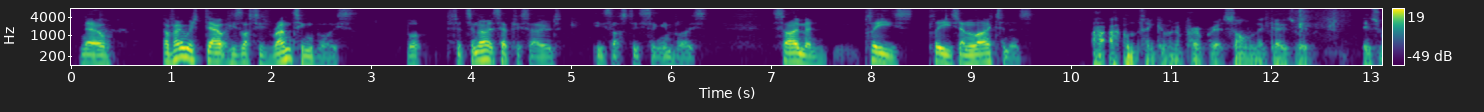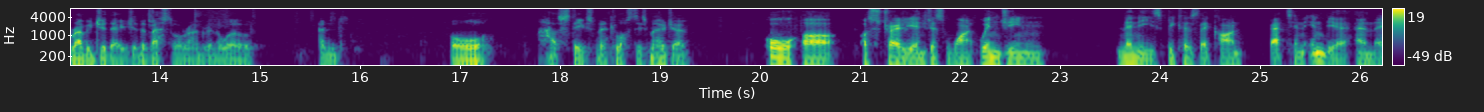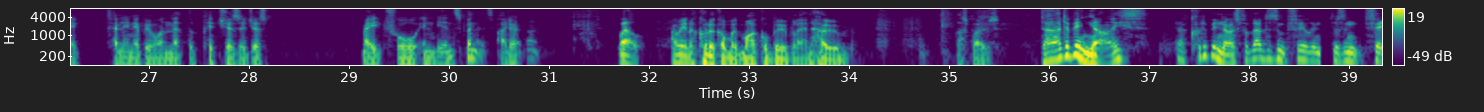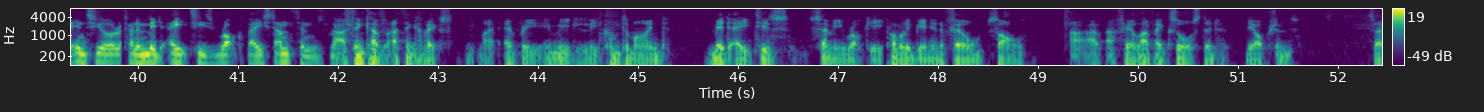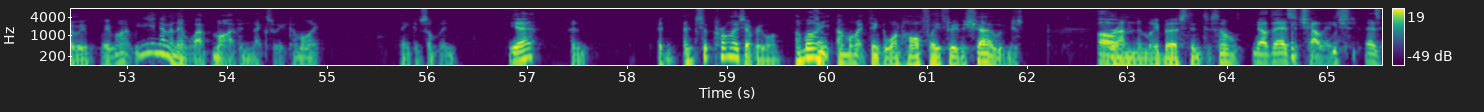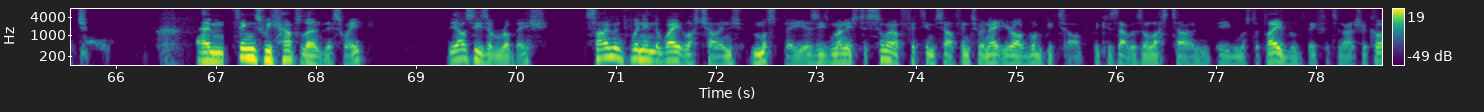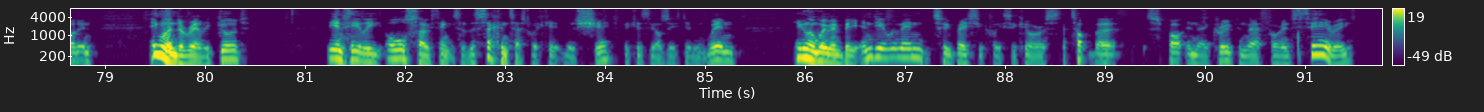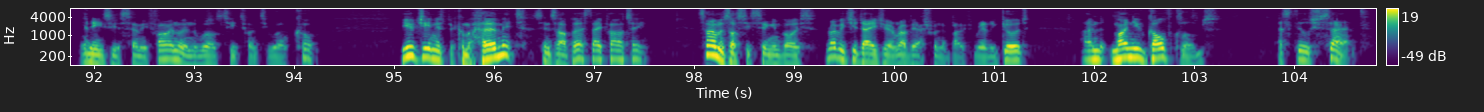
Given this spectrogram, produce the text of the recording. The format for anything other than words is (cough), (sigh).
Now, I very much doubt he's lost his ranting voice, but for tonight's episode, he's lost his singing voice. Simon, please, please enlighten us. I, I couldn't think of an appropriate song that goes with is Ravi Jadeja the best all rounder in the world? And or has Steve Smith lost his mojo? or are Australian just whi- whinging ninnies because they can't bat in India and they're telling everyone that the pitches are just made for Indian spinners? I don't know. Well, I mean, I could have gone with Michael Bublé and Home, I suppose. that'd have been nice. That could have been nice, but that doesn't feel in, doesn't fit into your kind of mid '80s rock based anthems. I think I've? I think I've ex- like every immediately come to mind mid eighties semi rocky, probably being in a film song. I, I, I feel I've exhausted the options. So we, we might you never know what might happen next week. I might think of something yeah. and and, and surprise everyone. I might I might think of one halfway through the show and just Oh, randomly burst into song. Now there's a challenge. There's a challenge. Um, things we have learnt this week: the Aussies are rubbish. Simon's winning the weight loss challenge must be as he's managed to somehow fit himself into an eight-year-old rugby top because that was the last time he must have played rugby for tonight's recording. England are really good. Ian Healy also thinks that the second Test wicket was shit because the Aussies didn't win. England women beat India women to basically secure us a top berth spot in their group and therefore, in theory, an easier semi final in the World's T20 World Cup. Eugene has become a hermit since our birthday party. Simon's lost his singing voice. Ravi Jadeja and Ravi Ashwin are both really good. And my new golf clubs are still sat.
